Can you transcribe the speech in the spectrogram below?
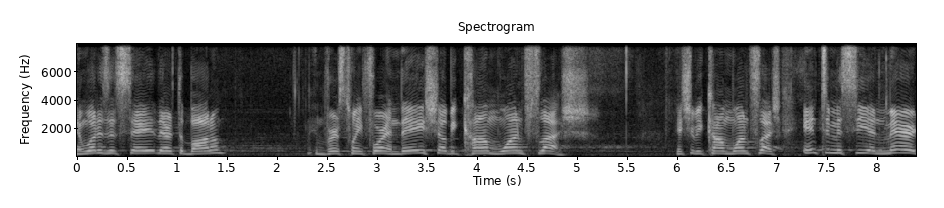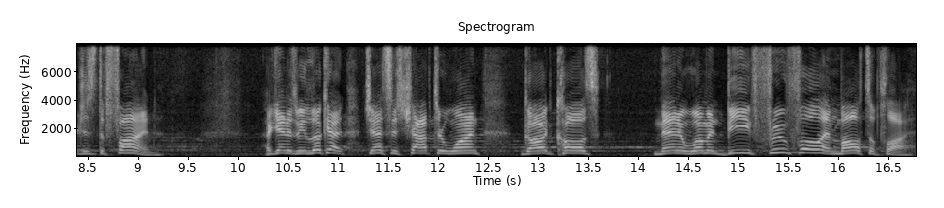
And what does it say there at the bottom? In verse 24, and they shall become one flesh. They should become one flesh. Intimacy and marriage is defined. Again, as we look at Genesis chapter 1, God calls men and women, be fruitful and multiply.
